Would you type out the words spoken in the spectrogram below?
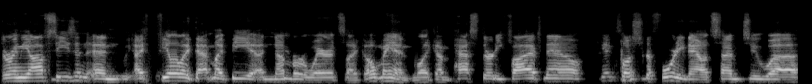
during the off season, and I feel like that might be a number where it's like, oh man, like I'm past 35 now, getting closer to 40 now. It's time to uh,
